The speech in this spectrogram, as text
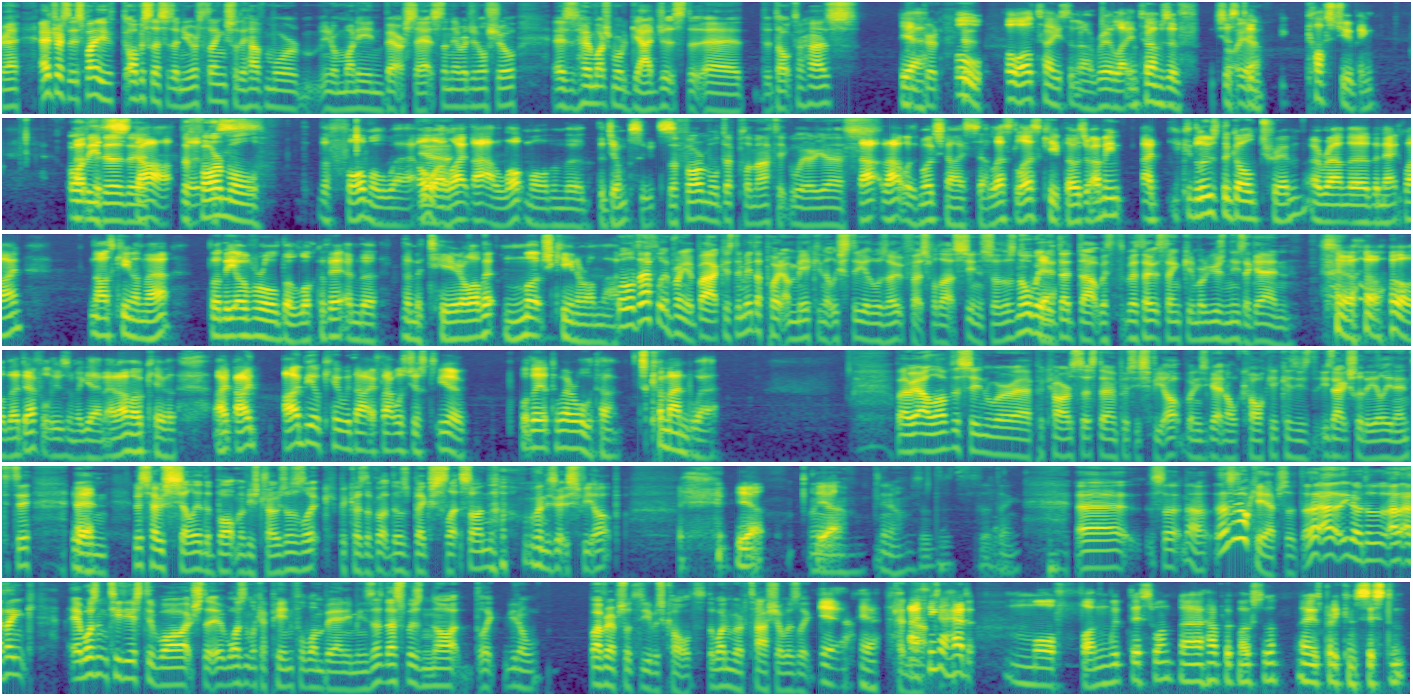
Uh, interesting. It's funny. Obviously, this is a newer thing, so they have more you know money and better sets than the original show. Is how much more gadgets that uh, the Doctor has. Yeah. Compared, Oh, oh, I'll tell you something I really like in terms of just Oh, yeah. in costuming. oh at the the the, start, the s- formal the formal wear. Oh, Yeah. I like that a lot more than the the jumpsuits. the formal diplomatic wear. Yes. That that was much nicer. Let's let's keep those. I mean, I, you could lose the gold trim around the the neckline. Not as keen on that, but the overall the look of it and the the material of it, much keener on that. Well, they'll definitely bring it back because they made a point of making at least three of those outfits for that scene. So there's no way Yeah. they did that with without thinking we're using these again. oh, they're definitely using them again, and I'm okay with. It. I I I'd be okay with that if that was just you know what they had to wear all the time. It's command wear. By the way, I love the scene where uh, Picard sits down and puts his feet up when he's getting all cocky because he's he's actually the alien entity, Yeah. and just how silly the bottom of his trousers look because they've got those big slits on them when he's got his feet up. Yeah. Yeah. you know, it's the thing. Uh, so no, that's an okay episode. I, I, you know, I, I think it wasn't tedious to watch. That it wasn't like a painful one by any means. This, this was not like you know, whatever episode three was called, the one where Tasha was like Yeah, yeah. kidnapped. I think I had more fun with this one than I have with most of them. I think it's pretty consistent.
